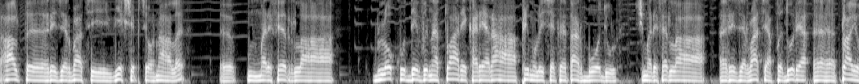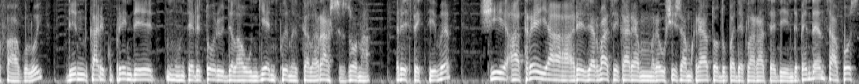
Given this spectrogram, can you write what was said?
altă rezervație excepțională, uh, mă refer la blocul de vânătoare care era primului secretar Bodiul și mă refer la rezervația pădurea uh, Plaiofagului, din care cuprinde un teritoriu de la Ungheni până Călăraș, zona respectivă. Și a treia rezervație care am reușit și am creat-o după declarația de independență a fost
